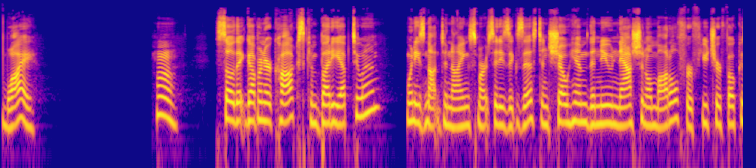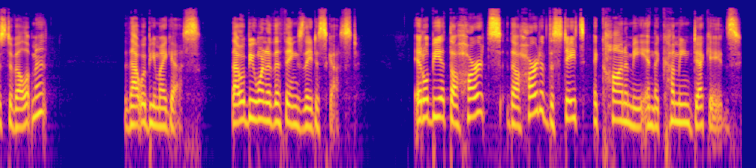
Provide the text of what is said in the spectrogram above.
Why? Hmm. So that Governor Cox can buddy up to him when he's not denying smart cities exist and show him the new national model for future focused development? That would be my guess. That would be one of the things they discussed. It'll be at the hearts, the heart of the state's economy in the coming decades.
